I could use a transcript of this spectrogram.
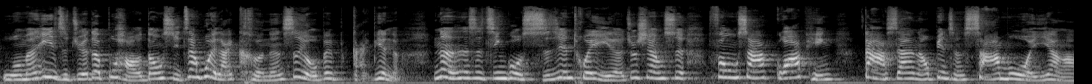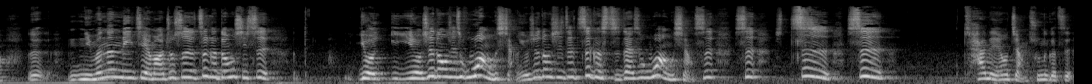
我们一直觉得不好的东西，在未来可能是有被改变的。那那是经过时间推移的，就像是风沙刮平。大山，然后变成沙漠一样啊！呃，你们能理解吗？就是这个东西是有有些东西是妄想，有些东西在这个时代是妄想，是是是是。差点要讲出那个字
